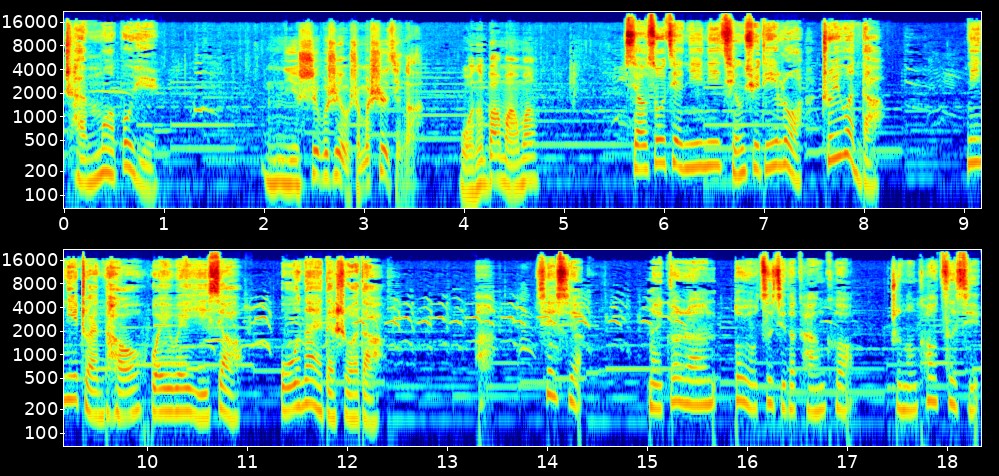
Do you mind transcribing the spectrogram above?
沉默不语。你是不是有什么事情啊？我能帮忙吗？小苏见妮妮情绪低落，追问道。妮妮转头微微一笑，无奈的说道：“啊，谢谢。”每个人都有自己的坎坷，只能靠自己。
